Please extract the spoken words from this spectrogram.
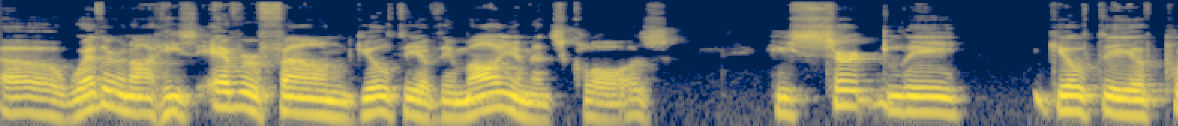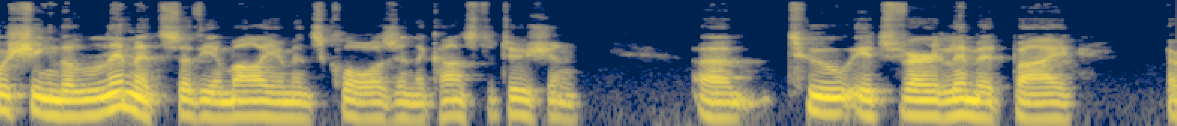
uh, whether or not he's ever found guilty of the emoluments clause. he's certainly guilty of pushing the limits of the emoluments clause in the Constitution um, to its very limit by uh,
